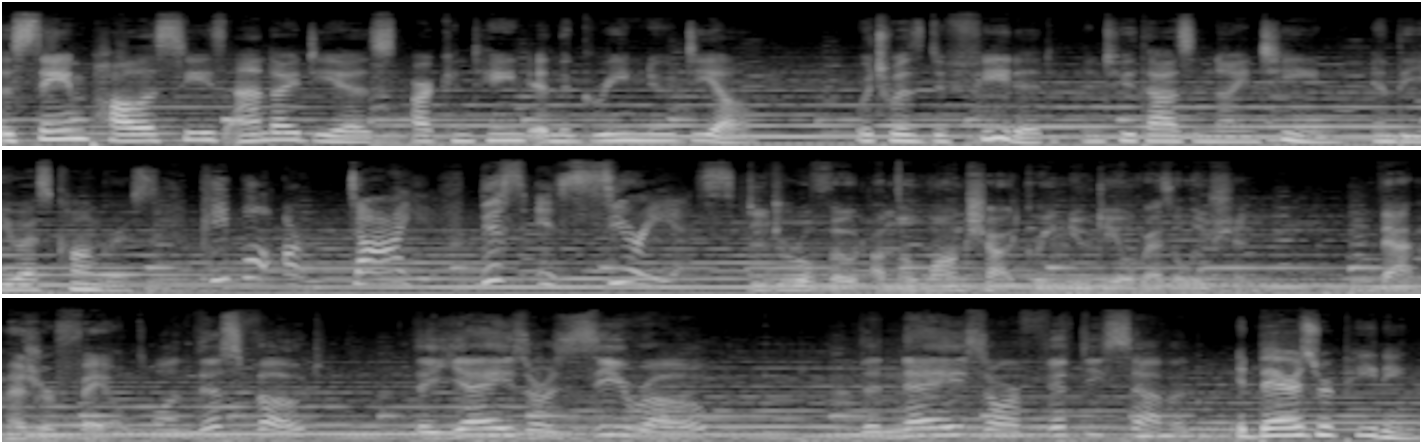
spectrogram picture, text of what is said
The same policies and ideas are contained in the Green New Deal, which was defeated in 2019 in the US Congress. People are dying. This is serious. Procedural vote on the Longshot Green New Deal resolution. That measure failed. On this vote, the yeas are zero, the nays are 57. It bears repeating.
